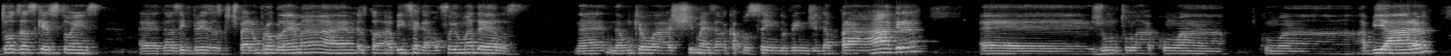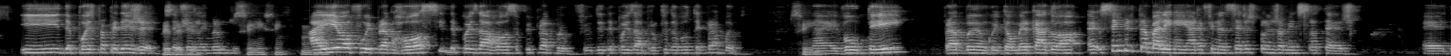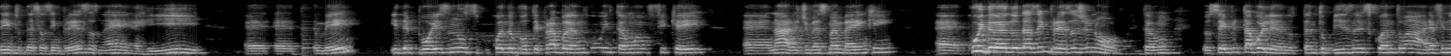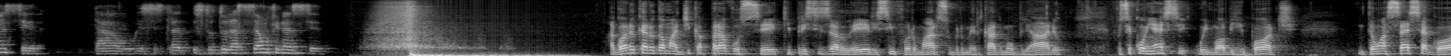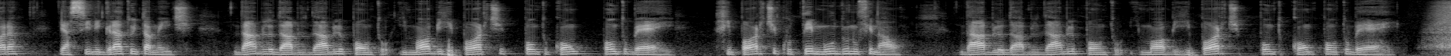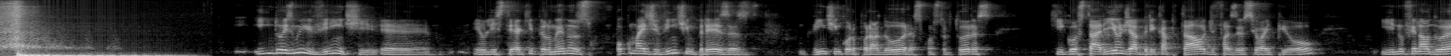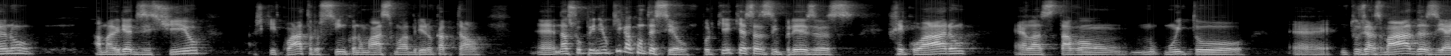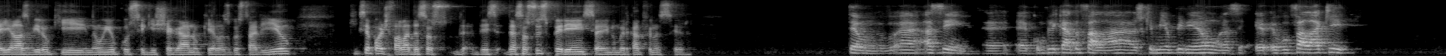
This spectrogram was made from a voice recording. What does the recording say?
todas as questões é, das empresas que tiveram problema, a, a Bensegal foi uma delas, né? Não que eu ache, mas ela acabou sendo vendida para a Agra, é, junto lá com a com a, a Biara e depois para PDG. PDG. Não sei se vocês lembram disso. Sim, sim. Uhum. Aí eu fui para Rossi, depois da Rossi eu fui para Brookfield, e depois da Brookfield eu voltei para banco. Sim. Né? E voltei para banco. Então, o mercado. Eu sempre trabalhei em área financeira de planejamento estratégico é, dentro dessas empresas, né? RI é, é, também. E depois, nos, quando eu voltei para banco, então eu fiquei é, na área de investment banking, é, cuidando das empresas de novo. Então, eu sempre estava olhando tanto business quanto a área financeira, tá? Essa estruturação financeira. Agora eu quero dar uma dica para você que precisa ler e se informar sobre o mercado imobiliário. Você conhece o Imob Report? Então acesse agora e assine gratuitamente www.imobreport.com.br. Report com T mudo no final. www.imobreport.com.br. Em 2020, eh, eu listei aqui pelo menos pouco mais de 20 empresas, 20 incorporadoras, construtoras, que gostariam de abrir capital, de fazer o seu IPO, e no final do ano a maioria desistiu, acho que quatro ou cinco no máximo abriram capital. É, na sua opinião, o que aconteceu? Por que, que essas empresas recuaram? Elas estavam muito é, entusiasmadas e aí elas viram que não iam conseguir chegar no que elas gostariam. Que, que você pode falar dessa, dessa sua experiência aí no mercado financeiro? Então, assim, é, é, complicado falar. Acho que a minha opinião, assim, eu, eu, vou falar que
